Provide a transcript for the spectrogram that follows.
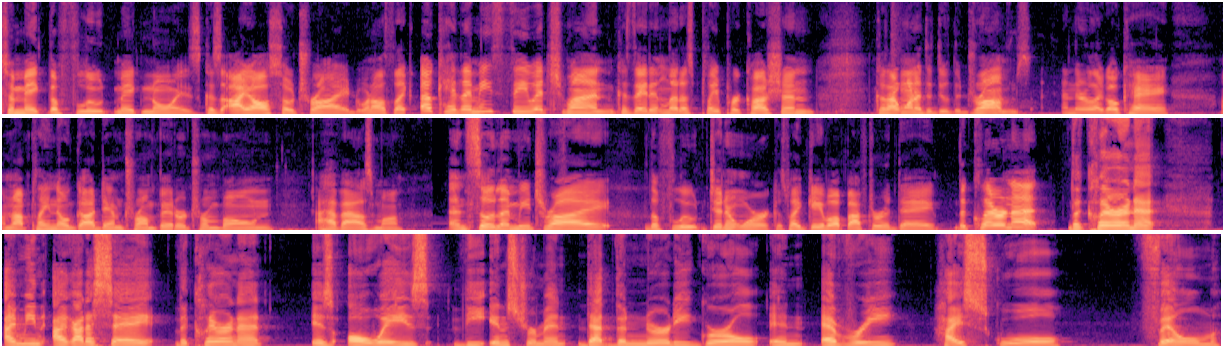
to make the flute make noise because I also tried when I was like, okay, let me see which one because they didn't let us play percussion because I wanted to do the drums. And they're like, okay, I'm not playing no goddamn trumpet or trombone. I have asthma. And so let me try the flute. Didn't work. So I gave up after a day. The clarinet. The clarinet. I mean, I gotta say, the clarinet is always the instrument that the nerdy girl in every high school film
